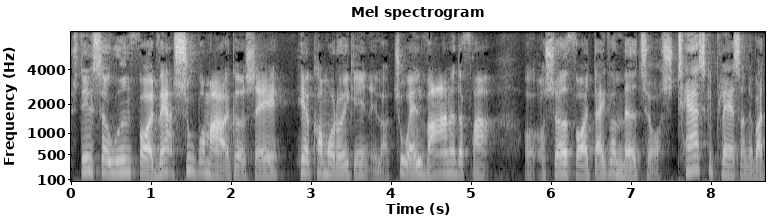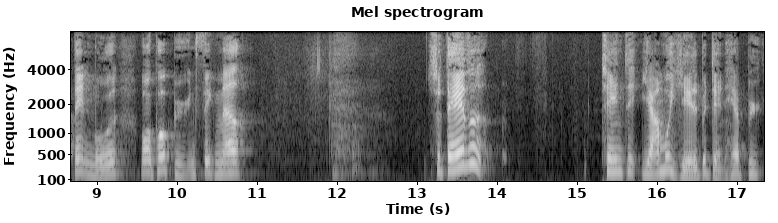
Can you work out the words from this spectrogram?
stillede sig uden for et hvert supermarked og sagde, her kommer du ikke ind, eller tog alle varerne derfra, og, og sørgede for, at der ikke var mad til os. Tærskepladserne var den måde, hvorpå byen fik mad. Så David tænkte, jeg må hjælpe den her by.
